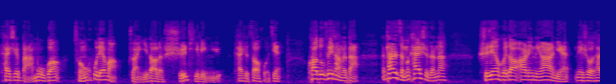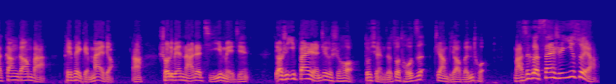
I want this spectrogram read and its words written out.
开始把目光从互联网转移到了实体领域，开始造火箭，跨度非常的大。那他是怎么开始的呢？时间回到二零零二年，那时候他刚刚把佩佩给卖掉啊，手里边拿着几亿美金。要是一般人这个时候都选择做投资，这样比较稳妥。马斯克三十一岁啊，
